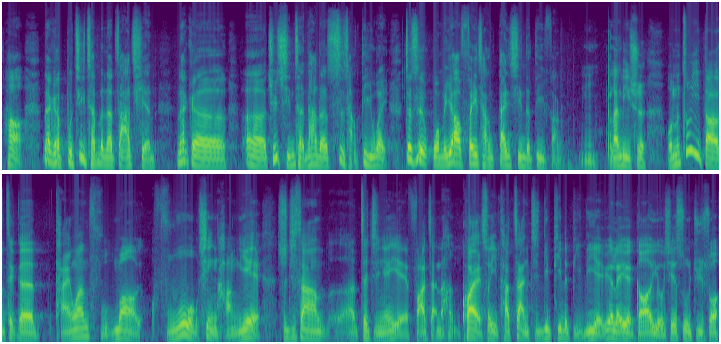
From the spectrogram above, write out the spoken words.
好，那个不计成本的砸钱，那个呃去形成它的市场地位，这是我们要非常担心的地方。嗯，那律师，我们注意到这个。台湾服贸服务性行业实际上，呃，这几年也发展得很快，所以它占 GDP 的比例也越来越高。有些数据说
